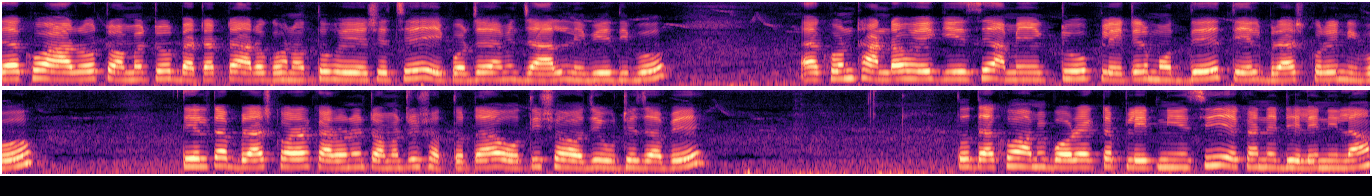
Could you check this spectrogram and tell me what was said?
দেখো আরও টমেটোর ব্যাটারটা আরও ঘনত্ব হয়ে এসেছে। এই পর্যায়ে আমি জাল নিভিয়ে দিব। এখন ঠান্ডা হয়ে গিয়েছে, আমি একটু প্লেটের মধ্যে তেল ব্রাশ করে নিব। তেলটা ব্রাশ করার কারণে টমেটোর সত্যটা অতি সহজে উঠে যাবে। তো দেখো, আমি বড় একটা প্লেট নিয়েছি, এখানে ঢেলে নিলাম।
